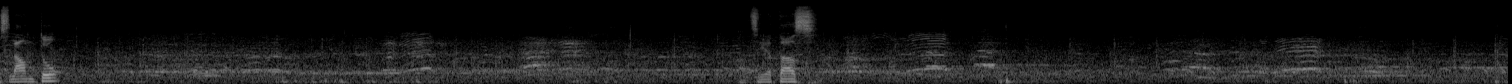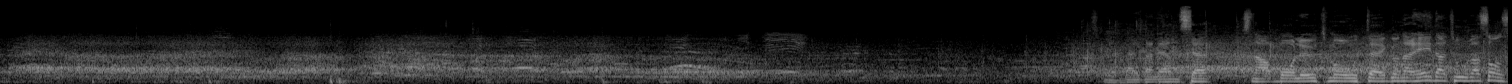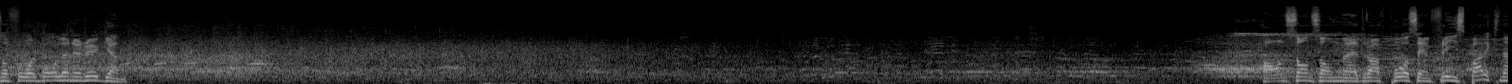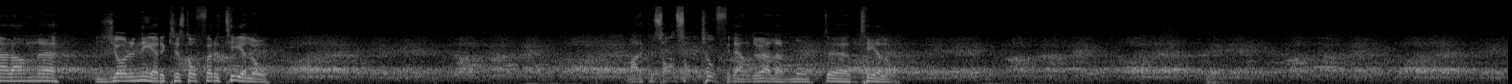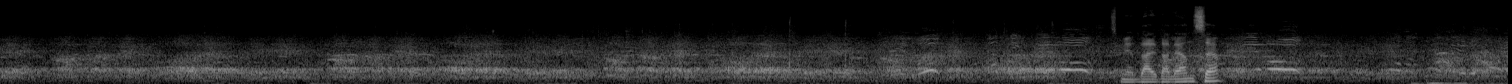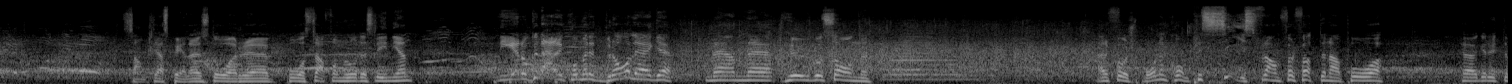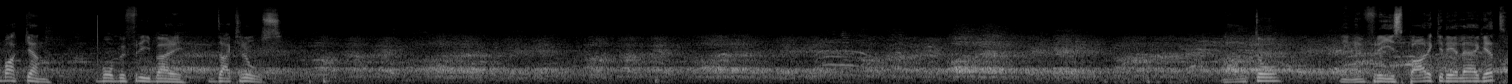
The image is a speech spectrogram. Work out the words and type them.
Jonas Lanto. Patsetas Dalense. Snabb boll ut mot eh, Gunnar Heidar Thorvaldsson som får bollen i ryggen. Hansson som eh, drar på sig en frispark när han eh, gör ner Kristoffer Telo. Marcus Hansson tuff i den duellen mot Telo. Med Berda Lense. Samtliga spelare står eh, på straffområdeslinjen. ner och där kommer ett bra läge. Men eh, Hugosson är först. Bollen kom precis framför fötterna på höger ytterbacken. Bobby Friberg, da Cruz. Lanto, ingen frispark i det läget.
